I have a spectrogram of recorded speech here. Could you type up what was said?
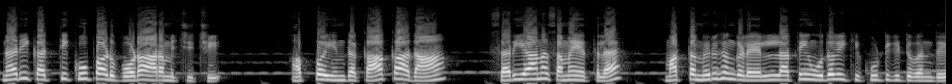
நரி கத்தி கூப்பாடு போட ஆரம்பிச்சிச்சு. அப்ப இந்த காக்கா தான் சரியான சமயத்துல மற்ற மிருகங்களை எல்லாத்தையும் உதவிக்கு கூட்டிக்கிட்டு வந்து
